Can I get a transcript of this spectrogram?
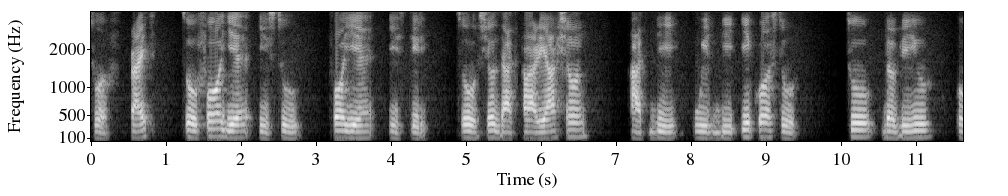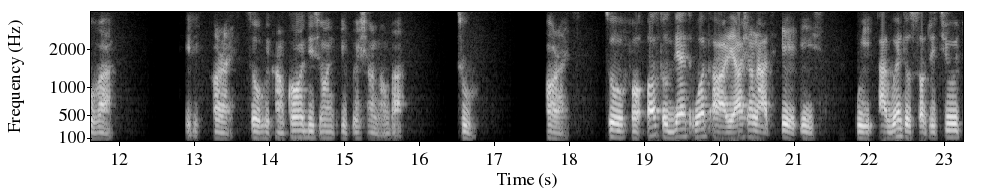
12, right? So 4 here is 2, 4 here is 3. So it shows that our reaction at B will be equals to 2W over 3. Alright, so we can call this one equation number 2. Alright, so for us to get what our reaction at A is, we are going to substitute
